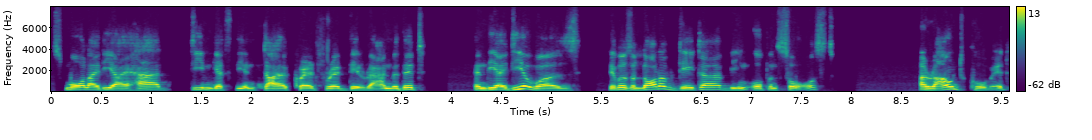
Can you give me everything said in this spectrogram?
small idea I had, team gets the entire credit for it, they ran with it. And the idea was there was a lot of data being open sourced around COVID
